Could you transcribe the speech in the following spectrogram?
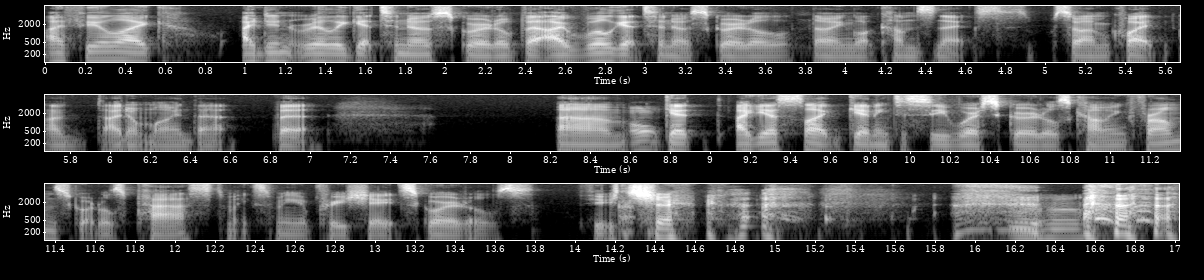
I feel like I didn't really get to know Squirtle, but I will get to know Squirtle, knowing what comes next. So I'm quite. I'm, I don't mind that, but. Um, Oh. get I guess like getting to see where Squirtle's coming from, Squirtle's past makes me appreciate Squirtle's future.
